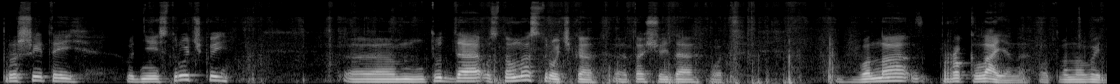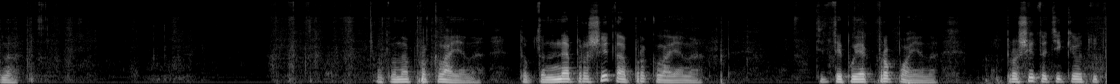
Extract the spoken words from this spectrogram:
Прошитий однією строчкою. Ем, Тут де основна строчка, е, та, що йде, от, вона проклеєна. От воно видно. От вона проклеєна. Тобто не прошита, а проклеєна. Типу як пропаяна. Прошито тільки отут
